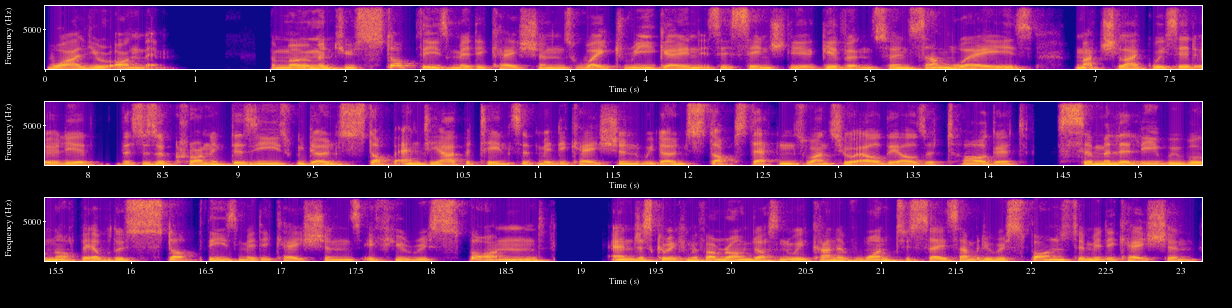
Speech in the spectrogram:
while you're on them. The moment you stop these medications, weight regain is essentially a given. So, in some ways, much like we said earlier, this is a chronic disease. We don't stop antihypertensive medication. We don't stop statins once your LDL is a target. Similarly, we will not be able to stop these medications if you respond. And just correct me if I'm wrong, Jocelyn, we kind of want to say somebody responds to medication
